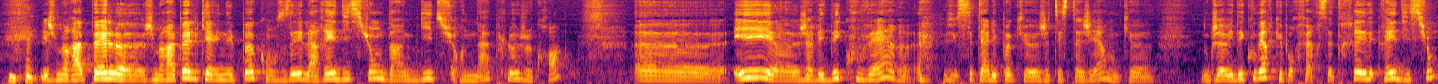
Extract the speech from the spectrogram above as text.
et je me rappelle, je me rappelle qu'à une époque, on faisait la réédition d'un guide sur Naples, je crois. Euh, et euh, j'avais découvert, c'était à l'époque, euh, j'étais stagiaire, donc, donc j'avais découvert que pour faire cette réédition,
